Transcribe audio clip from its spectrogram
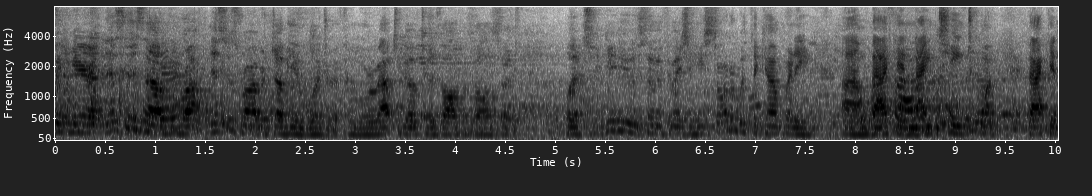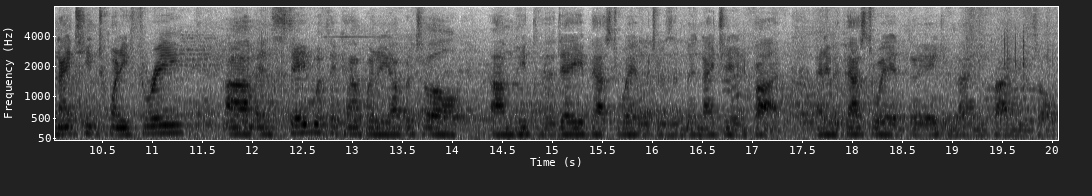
over here, this is um, Ro- this is Robert W. Woodruff, and we're about to go to his office also. But to give you some information, he started with the company um, back in 1920, back in 1923, um, and stayed with the company up until um, he, the day he passed away, which was in 1985, and he passed away at the age of 95 years old.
